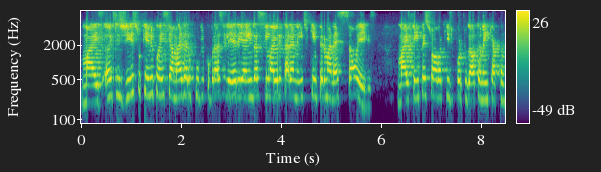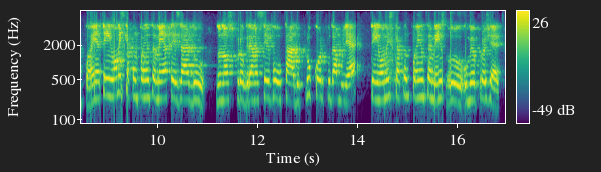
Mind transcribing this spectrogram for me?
Mas antes disso, quem me conhecia mais era o público brasileiro e ainda assim, maioritariamente, quem permanece são eles. Mas tem pessoal aqui de Portugal também que acompanha, tem homens que acompanham também, apesar do, do nosso programa ser voltado para o corpo da mulher, tem homens que acompanham também o, o meu projeto.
